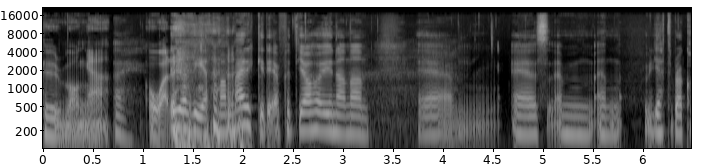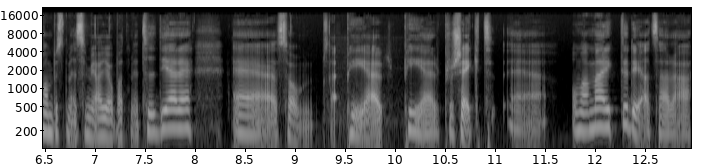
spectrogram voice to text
hur många Nej. år. Jag vet, man märker det. För jag har ju en annan eh, eh, en, jättebra kompis med mig som jag har jobbat med tidigare eh, som här, PR, PR-projekt. Eh, och man märkte det att så här,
